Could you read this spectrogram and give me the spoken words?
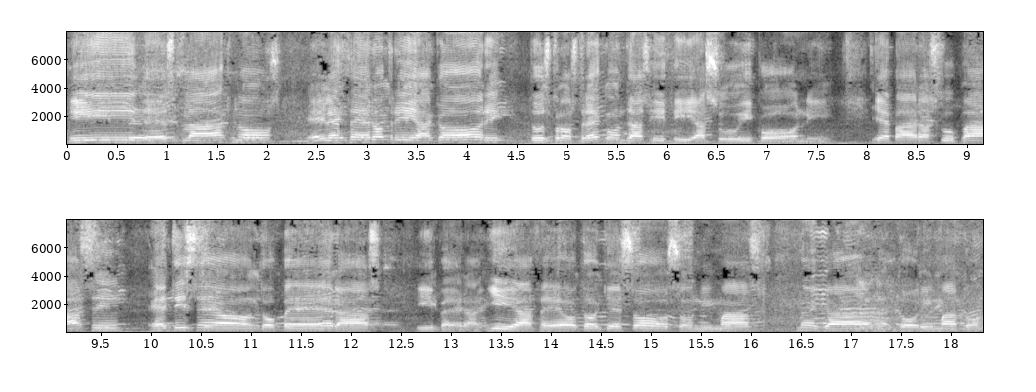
Είδες πλάχνος ελευθερό τριακόρη τους προστρέχοντας τη Θεία Σου εικόνη. Και παρασκουπάσει ετήσεων το πέρας υπεραγία Θεότο και σώσον ημάς μεγάλων δωρημάτων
